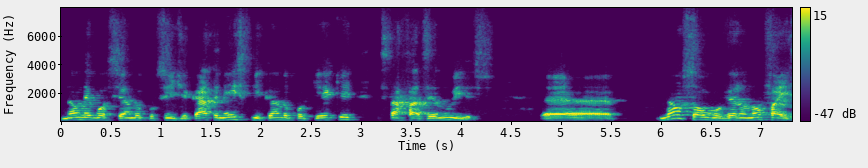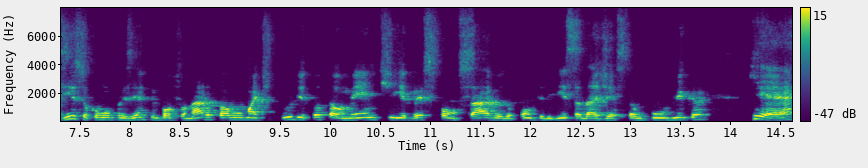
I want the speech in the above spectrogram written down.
não negociando com o sindicato e nem explicando por que, que está fazendo isso. É, não só o governo não faz isso, como o presidente Bolsonaro toma uma atitude totalmente irresponsável do ponto de vista da gestão pública, que é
